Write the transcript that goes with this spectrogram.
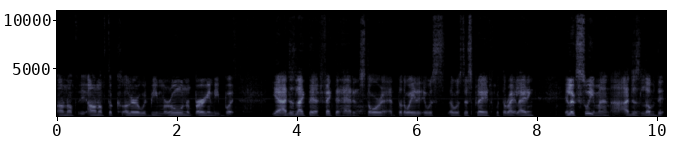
I don't know if I don't know if the color would be maroon or burgundy, but yeah, I just like the effect it had in store and the way that it was it was displayed with the right lighting. It looks sweet, man. I, I just loved it,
